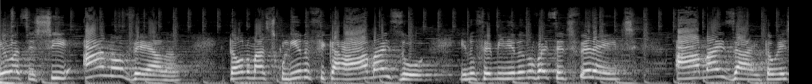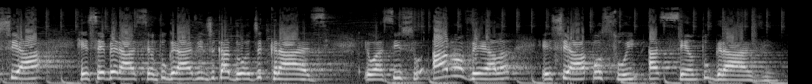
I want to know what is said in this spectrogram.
Eu assisti à novela. Então, no masculino fica a mais o e no feminino não vai ser diferente. A mais a. Então, este a receberá acento grave indicador de crase. Eu assisto a novela, este A possui acento grave.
